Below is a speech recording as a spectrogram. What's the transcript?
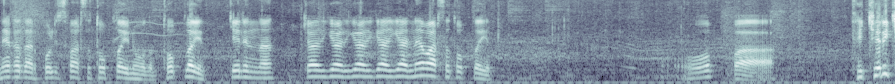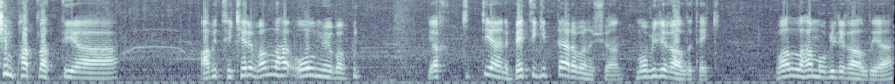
Ne kadar polis varsa toplayın oğlum. Toplayın. Gelin lan. Gel gel gel gel gel. Ne varsa toplayın. Hoppa. Tekeri kim patlattı ya? Abi tekeri vallahi olmuyor bak bu ya gitti yani. Beti gitti arabanın şu an. Mobili kaldı tek. Vallahi mobili kaldı ya.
